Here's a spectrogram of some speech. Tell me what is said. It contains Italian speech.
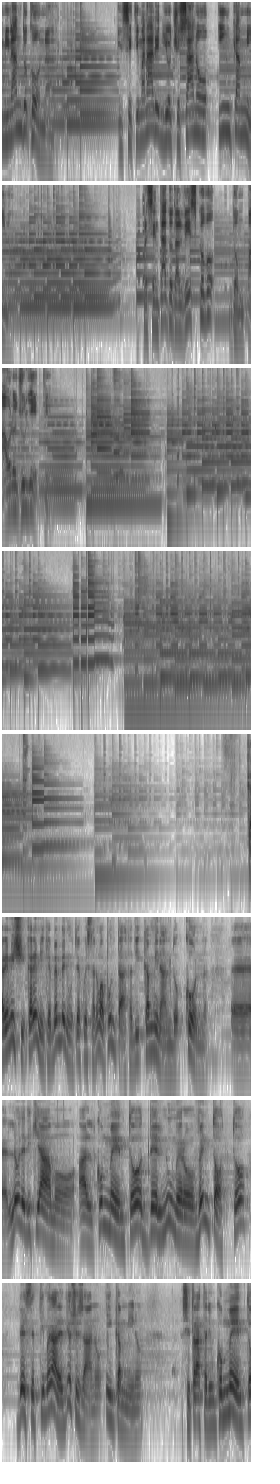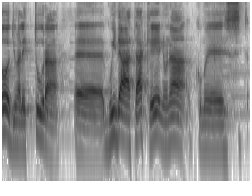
Camminando con il settimanale diocesano In Cammino. Presentato dal vescovo Don Paolo Giulietti. Cari amici, cari amiche, benvenuti a questa nuova puntata di Camminando con. Eh, lo dedichiamo al commento del numero 28 del settimanale diocesano In Cammino. Si tratta di un commento, di una lettura eh, guidata che non ha, come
